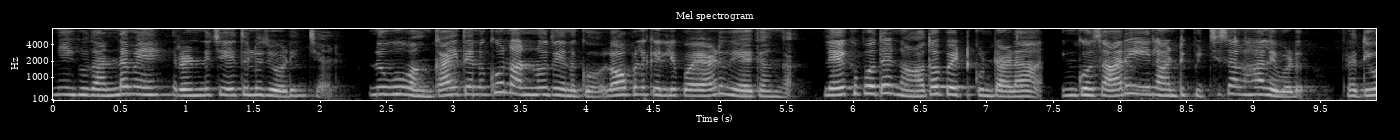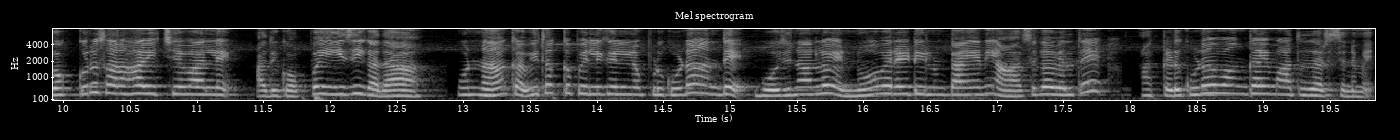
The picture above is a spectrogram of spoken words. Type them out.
నీకు దండమే రెండు చేతులు జోడించాడు. నువ్వు వంకాయ తినకు నన్ను తినకు లోపలికి వెళ్ళిపోయాడు వేగంగా. లేకపోతే నాతో పెట్టుకుంటాడా? ఇంకోసారి ఇలాంటి పిచ్చి సలహాలు ఇవ్వడు ప్రతి ఒక్కరూ సలహాలు ఇచ్చేవాళ్ళే అది గొప్ప ఈజీ కదా? మొన్న కవితక్క పెళ్ళికి వెళ్ళినప్పుడు కూడా అంతే భోజనాల్లో ఎన్నో వెరైటీలు ఉంటాయని ఆశగా వెళ్తే అక్కడ కూడా వంకాయ మాత దర్శనమే.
